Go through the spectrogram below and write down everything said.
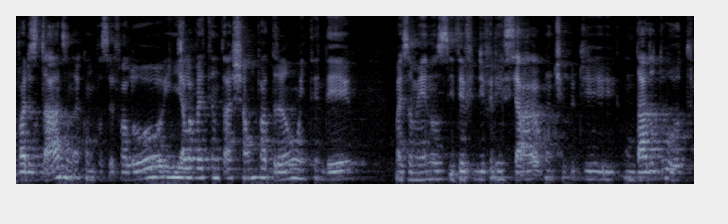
vários dados, né, como você falou, e ela vai tentar achar um padrão, entender mais ou menos e diferenciar algum tipo de um dado do outro.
